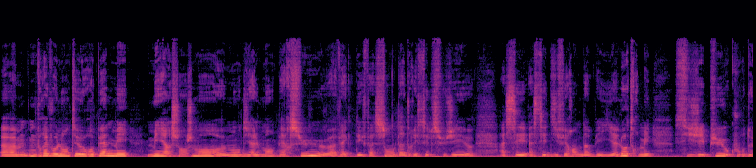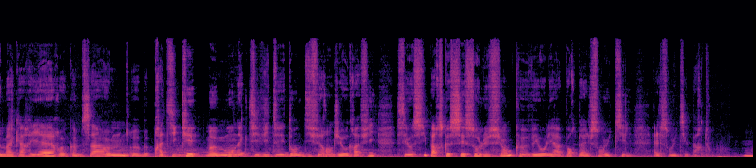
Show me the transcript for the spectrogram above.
une vraie volonté européenne, mais mais un changement euh, mondialement perçu euh, avec des façons d'adresser le sujet euh, assez, assez différentes d'un pays à l'autre. Mais si j'ai pu, au cours de ma carrière, comme ça, pratiquer mon activité dans différentes géographies, c'est aussi parce que ces solutions que Veolia apporte, ben, elles sont utiles. Elles sont utiles partout. Hmm.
